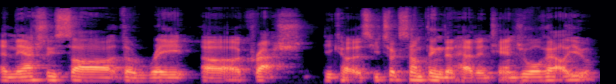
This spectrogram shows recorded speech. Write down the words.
and they actually saw the rate uh, crash because you took something that had intangible value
